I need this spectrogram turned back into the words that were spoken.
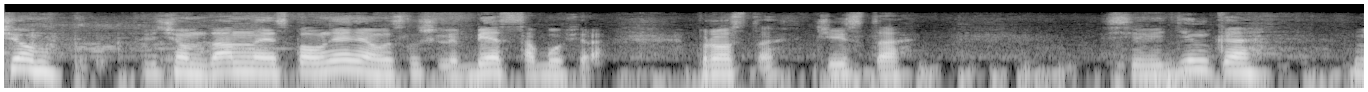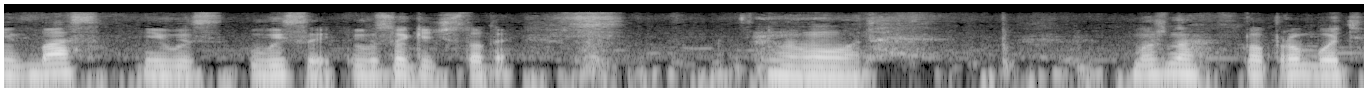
Причем, причем данное исполнение вы слышали без сабвуфера. Просто чисто серединка, мидбас и выс, высы, высокие частоты. Вот. Можно попробовать.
